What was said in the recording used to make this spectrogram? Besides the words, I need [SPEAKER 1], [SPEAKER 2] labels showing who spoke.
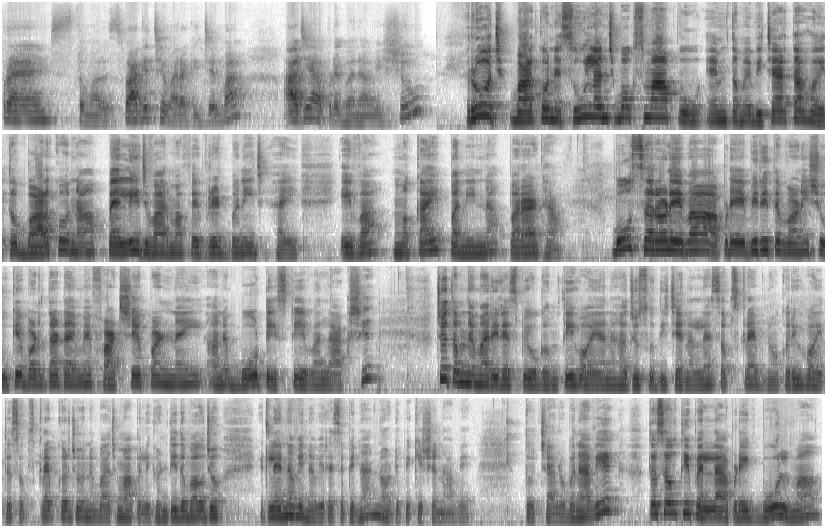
[SPEAKER 1] Friends તમારું સ્વાગત છે મારા કિચનમાં આજે આપણે બનાવીશું
[SPEAKER 2] રોજ બાળકોને શું લંચ બોક્સમાં આપવું એમ તમે વિચારતા હોય તો બાળકોના પહેલી જ વારમાં ફેવરેટ બની જાય એવા મકાઈ પનીરના પરાઠા. બહુ સરળ એવા આપણે એવી રીતે વણીશું કે વણતા ટાઈમે ફાટશે પણ નહીં અને બહુ ટેસ્ટી એવા લાગશે. જો તમને મારી રેસિપીઓ ગમતી હોય અને હજુ સુધી ચેનલને સબસ્ક્રાઇબ ન કરી હોય તો સબસ્ક્રાઇબ કરજો અને બાજુમાં આપેલી ઘંટી દબાવજો એટલે નવી નવી રેસિપીના નોટિફિકેશન આવે. તો ચાલો બનાવીએ. તો સૌથી પહેલાં આપણે એક બોલમાં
